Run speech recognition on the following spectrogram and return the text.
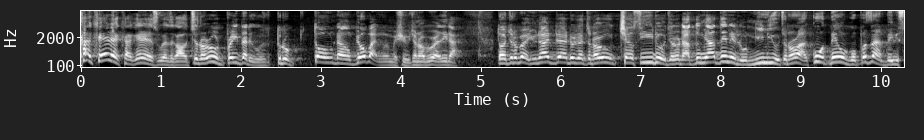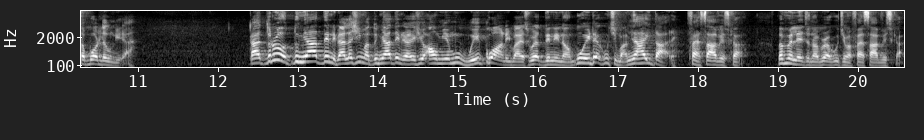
ခက်ခဲတယ်ခက်ခဲတယ်ဆိုတဲ့စကားကိုကျွန်တော်တို့ပြည်သက်တွေကိုသူတို့တုံတောင်ပြောပိုင်ခွင့်မရှိဘူးကျွန်တော်ပြောရသေးလားတော့ကျွန်တော်ပြော United တို့ကျွန်တော်တို့ Chelsea တို့ကျွန်တော်ဒါသူများအသင်းတွေလိုနီးနီးကိုကျွန်တော်တို့ကကိုယ့်အသင်းကိုကိုပတ်စံပေးပြီး support လုပ်နေတာ ဒါသူတို့သူများအသင်းတွေဗျာလက်ရှိမှာသူများအသင်းတွေလက်ရှိအောင်မြင်မှုဝေးကွာနေပါလေဆိုတဲ့အသင်းတွေတော့ကိုယ်ရတဲ့အခုချိန်မှာအများကြီးတာတယ် fan service ကဘာမဲ့လဲကျွန်တော်ပြောအခုချိန်မှာ fan service ကအဲ့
